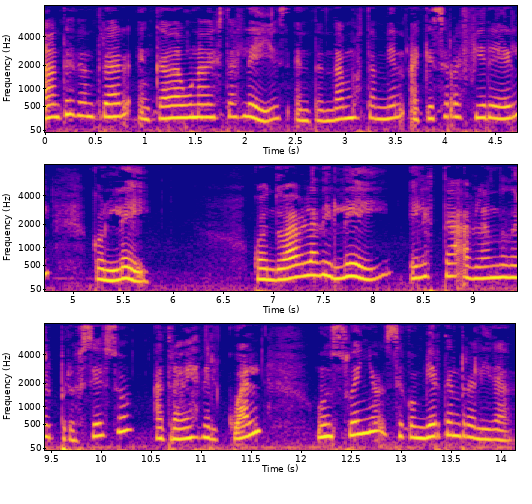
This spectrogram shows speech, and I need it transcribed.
Antes de entrar en cada una de estas leyes, entendamos también a qué se refiere él con ley. Cuando habla de ley, él está hablando del proceso a través del cual un sueño se convierte en realidad,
